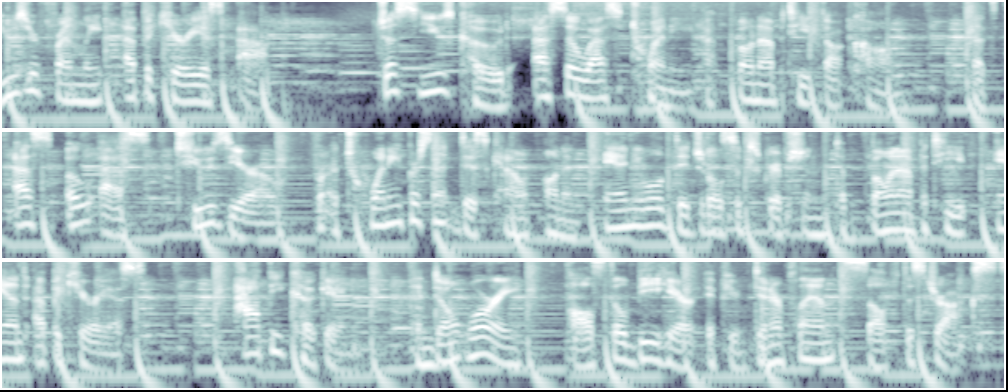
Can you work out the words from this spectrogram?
user friendly Epicurious app. Just use code SOS20 at bonappetit.com. That's SOS20 for a 20% discount on an annual digital subscription to Bon Appetit and Epicurious. Happy cooking! And don't worry, I'll still be here if your dinner plan self destructs.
